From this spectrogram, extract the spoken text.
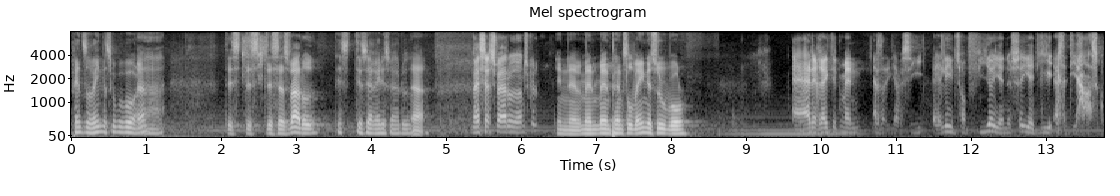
Pennsylvania Super Bowl, Ja. ja. Det, det, det ser svært ud. det, det ser rigtig svært ud. Ja. Hvad ser svært ud, undskyld? En, øh, men, men Pennsylvania Super Bowl. Ja, det er rigtigt, men altså, jeg vil sige, alle i top 4 i NFC, at de, altså, de har sgu,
